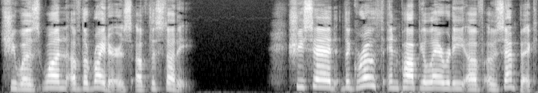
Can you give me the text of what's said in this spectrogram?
She was one of the writers of the study. She said the growth in popularity of Ozempic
